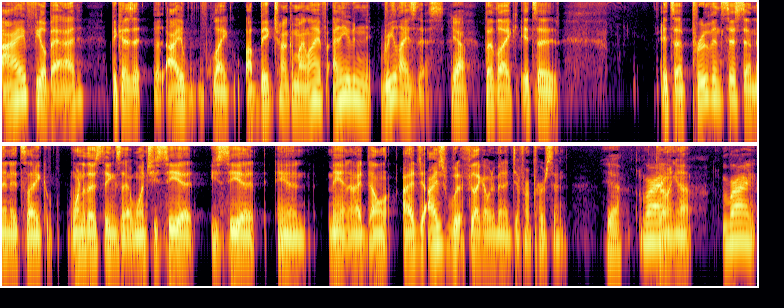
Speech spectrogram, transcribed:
I feel bad because it, I like a big chunk of my life. I didn't even realize this. Yeah. But like, it's a, it's a proven system, and it's like one of those things that once you see it, you see it, and man, I don't, I, I just would feel like I would have been a different person yeah. right. growing up, Right.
